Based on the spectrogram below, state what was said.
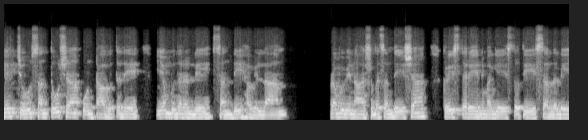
ಹೆಚ್ಚು ಸಂತೋಷ ಉಂಟಾಗುತ್ತದೆ ಎಂಬುದರಲ್ಲಿ ಸಂದೇಹವಿಲ್ಲ. ಪ್ರಭುವಿನ ಶುಭ ಸಂದೇಶ, ಕ್ರೈಸ್ತರೇ, ನಿಮಗೆ ಸ್ತುತಿ ಸಲ್ಲಲಿ.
